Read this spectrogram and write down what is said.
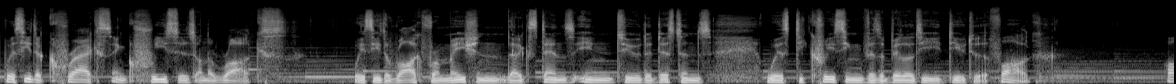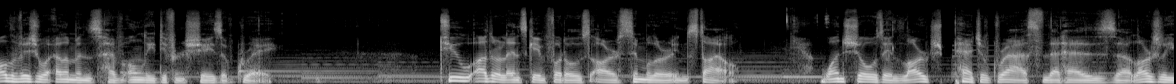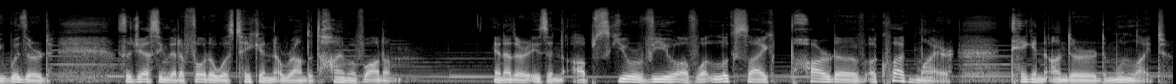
We see the cracks and creases on the rocks. We see the rock formation that extends into the distance with decreasing visibility due to the fog. All the visual elements have only different shades of gray. Two other landscape photos are similar in style. One shows a large patch of grass that has uh, largely withered, suggesting that a photo was taken around the time of autumn. Another is an obscure view of what looks like part of a quagmire taken under the moonlight.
